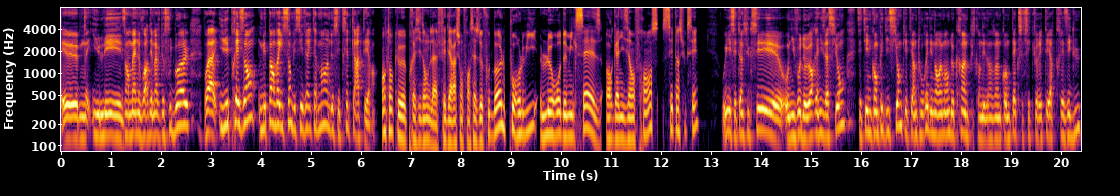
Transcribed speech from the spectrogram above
euh, il les emmène voir des matchs de football. Voilà, il est présent, mais pas envahissant, mais c'est véritablement un de ses traits de caractère. En tant que président de la Fédération française de football, pour lui, l'Euro 2016 organisé en France, c'est un succès? Oui, c'est un succès euh, au niveau de l'organisation. C'était une compétition qui était entourée d'énormément de craintes, puisqu'on est dans un contexte sécuritaire très aigu.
